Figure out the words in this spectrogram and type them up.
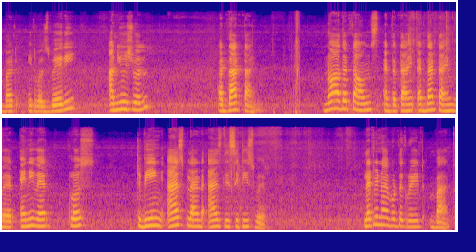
but it was very unusual at that time. No other towns at the time at that time were anywhere close to being as planned as these cities were. Let me know about the Great Bath.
